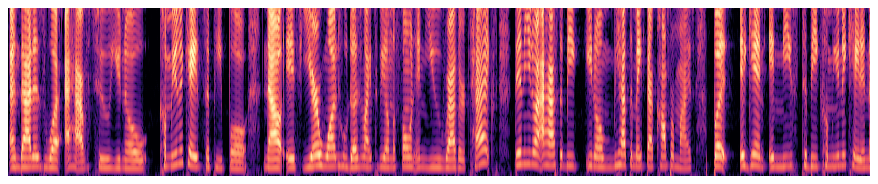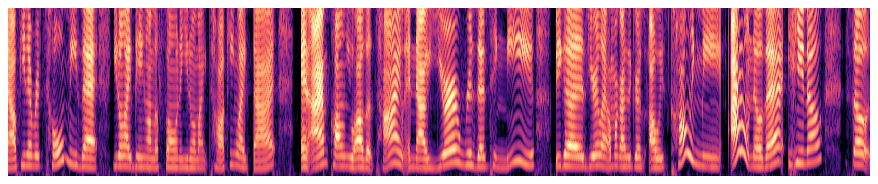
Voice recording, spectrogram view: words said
And that is what I have to, you know, communicate to people. Now, if you're one who doesn't like to be on the phone and you rather text, then you know I have to be, you know, we have to make that compromise. But again, it needs to be communicated. Now, if you never told me that you don't like being on the phone and you don't like talking like that, and I'm calling you all the time, and now you're resenting me because you're like, oh my God, the girl's always calling me. I don't know that, you know? So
